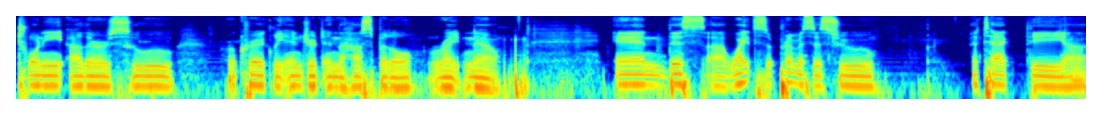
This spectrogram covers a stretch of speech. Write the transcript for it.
20 others who are critically injured in the hospital right now. And this uh, white supremacist who attacked the uh,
